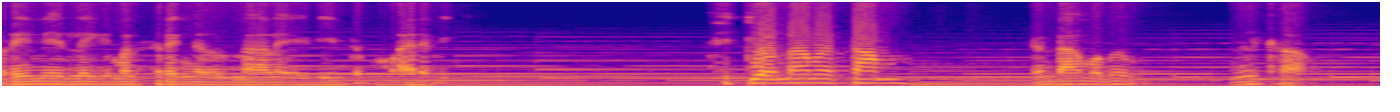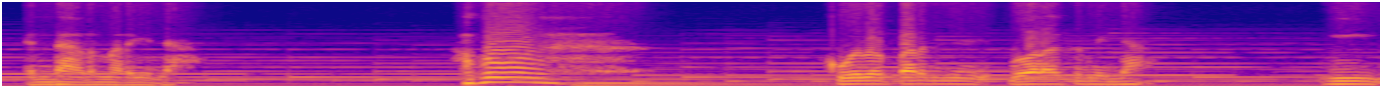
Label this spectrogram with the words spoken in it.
പ്രീമിയർ ലീഗ് മത്സരങ്ങൾ നാളെ വീണ്ടും ആരംഭിക്കും. സിറ്റി ഒന്നാമെത്താം രണ്ടാമതും നിൽക്കാം. എന്താണെന്നറിയില്ല. അപ്പോൾ കൂടുതൽ പറഞ്ഞ് ബോറാക്കുന്നില്ല. ഈ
